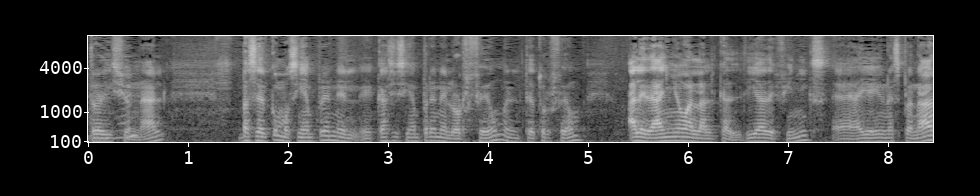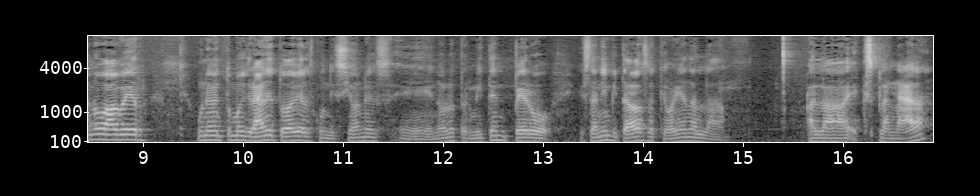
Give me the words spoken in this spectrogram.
tradicional va a ser como siempre, en el, eh, casi siempre en el Orfeum, en el Teatro Orfeum, aledaño a la alcaldía de Phoenix. Eh, ahí hay una esplanada. No va a haber un evento muy grande, todavía las condiciones eh, no lo permiten, pero están invitados a que vayan a la, a la explanada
